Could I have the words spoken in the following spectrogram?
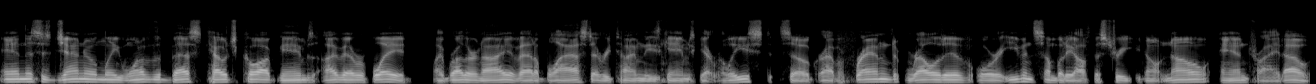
And this is genuinely one of the best couch co op games I've ever played. My brother and I have had a blast every time these games get released. So grab a friend, relative, or even somebody off the street you don't know and try it out.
